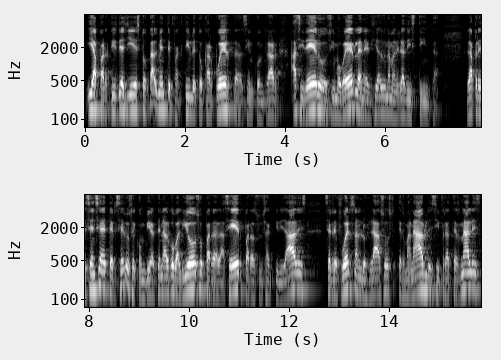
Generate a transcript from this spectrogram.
Y a partir de allí es totalmente factible tocar puertas y encontrar asideros y mover la energía de una manera distinta. La presencia de terceros se convierte en algo valioso para el hacer, para sus actividades, se refuerzan los lazos hermanables y fraternales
